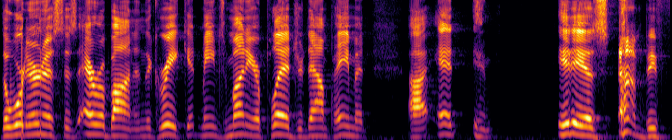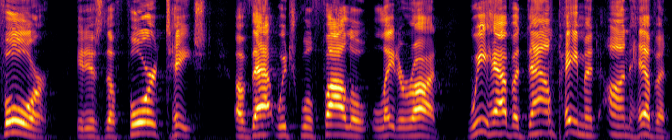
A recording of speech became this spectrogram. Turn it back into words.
The word earnest is arrabon in the Greek. It means money or pledge or down payment uh, it, it is before, it is the foretaste of that which will follow later on. We have a down payment on heaven.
